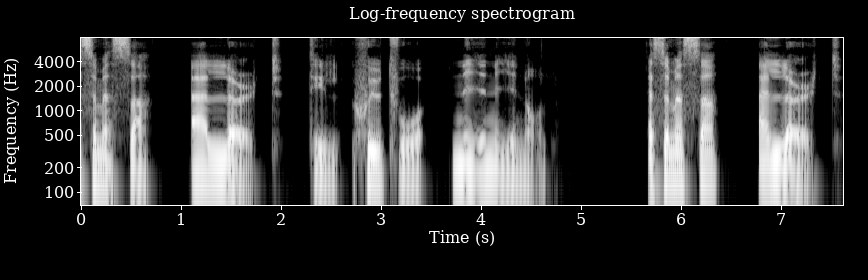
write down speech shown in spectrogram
smsa alert till 72990. Smsa alert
